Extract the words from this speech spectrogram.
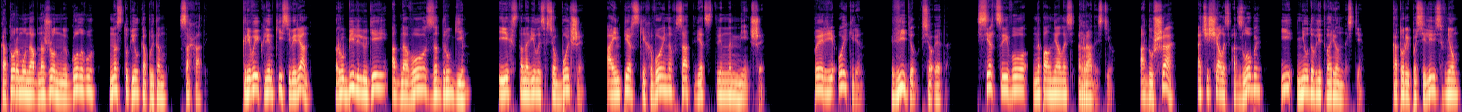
которому на обнаженную голову наступил копытом сахатый. Кривые клинки северян рубили людей одного за другим, и их становилось все больше, а имперских воинов, соответственно, меньше. Ферри Ойкерин видел все это. Сердце его наполнялось радостью, а душа очищалась от злобы и неудовлетворенности, которые поселились в нем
